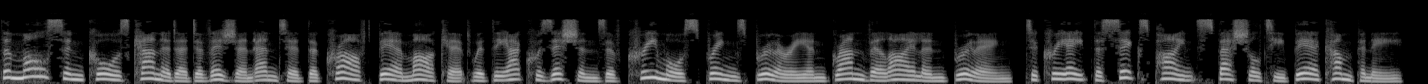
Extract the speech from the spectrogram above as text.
The Molson Coors Canada division entered the craft beer market with the acquisitions of Creemore Springs Brewery and Granville Island Brewing, to create the Six Pints Specialty Beer Company,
